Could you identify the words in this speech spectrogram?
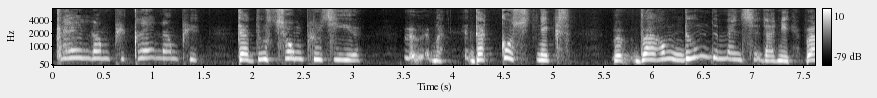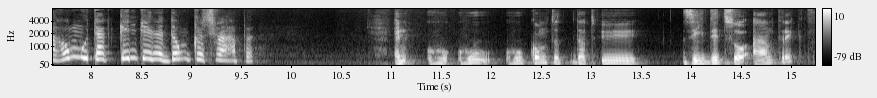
Klein lampje, klein lampje. Dat doet zo'n plezier. Eh, maar Dat kost niks. Wa- Waarom doen de mensen dat niet? Waarom moet dat kind in het donker slapen? En hoe, hoe, hoe komt het dat u zich dit zo aantrekt?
